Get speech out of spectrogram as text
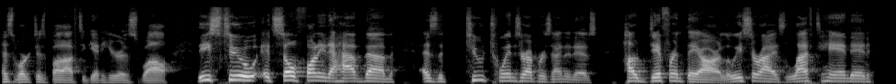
has worked his butt off to get here as well. These two, it's so funny to have them as the two twins representatives, how different they are. Luis Arraez, left handed,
